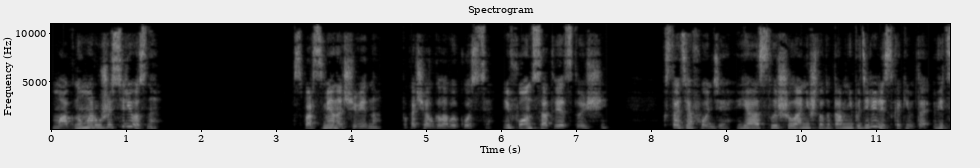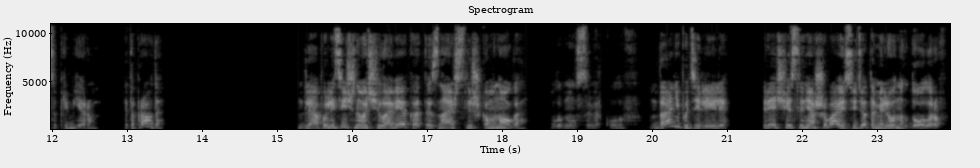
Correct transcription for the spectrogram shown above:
«Магнум — оружие серьезное». «Спортсмен, очевидно», — покачал головой Костя, — «и фонд соответствующий. Кстати, о фонде. Я слышала, они что-то там не поделились с каким-то вице-премьером. Это правда? Для политичного человека ты знаешь слишком много, улыбнулся Меркулов. Да, не поделили. Речь, если не ошибаюсь, идет о миллионах долларов,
